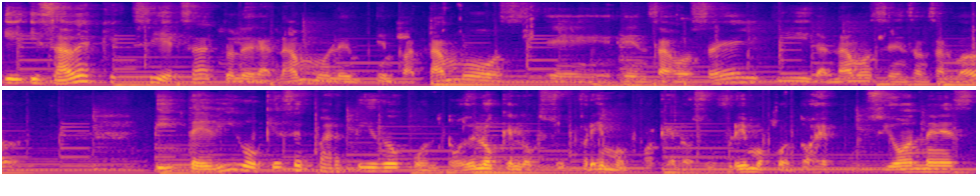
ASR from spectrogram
y, sabes que sí, exacto, le ganamos, le empatamos eh, en San José y ganamos en San Salvador. Y te digo que ese partido, con todo lo que lo sufrimos, porque lo sufrimos con dos expulsiones,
